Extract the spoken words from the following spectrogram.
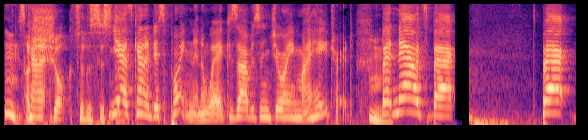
It's a kinda- shock to the system. yeah it's kind of disappointing in a way because i was enjoying my hatred Hmm. but now it's back it's back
